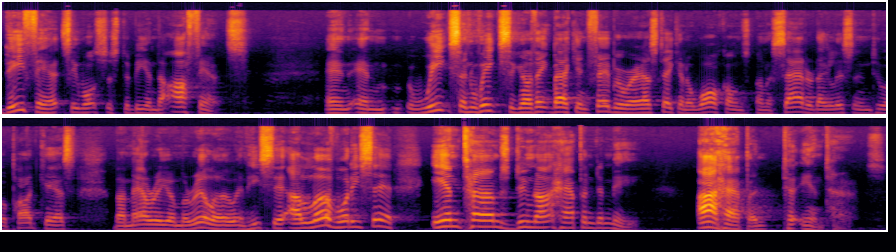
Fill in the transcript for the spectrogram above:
defense, He wants us to be in the offense. And, and weeks and weeks ago, I think back in February, I was taking a walk on, on a Saturday listening to a podcast by Mario Murillo, and he said, I love what he said. End times do not happen to me, I happen to end times.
